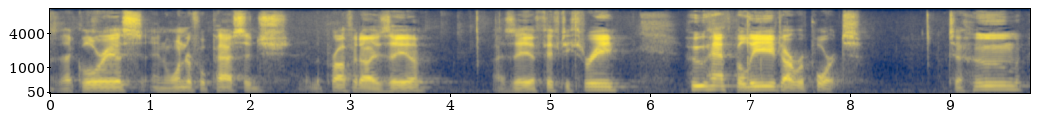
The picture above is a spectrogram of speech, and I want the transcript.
that glorious and wonderful passage in the prophet Isaiah, Isaiah 53 Who hath believed our report? To whom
